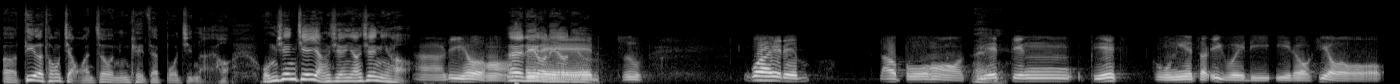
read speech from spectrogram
呃第二通讲完之后，您可以再拨进来哈。我们先接杨先，杨先你好。啊，你好哈。哎，你好，你好，你好。我迄个老婆吼，伫咧顶，伫咧去年十一月二一咯，去哦，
